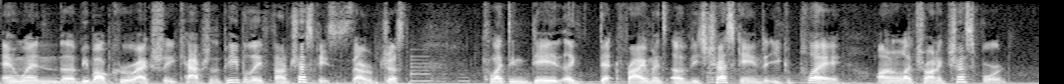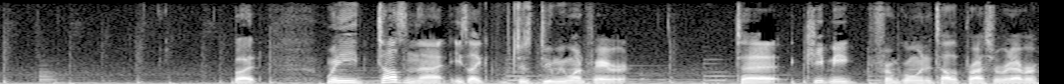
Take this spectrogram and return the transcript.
And when the Bebop crew actually captured the people, they found chess pieces that were just collecting data, like de- fragments of these chess games that you could play on an electronic chessboard. But when he tells him that, he's like, just do me one favor. To keep me from going to tell the press or whatever,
